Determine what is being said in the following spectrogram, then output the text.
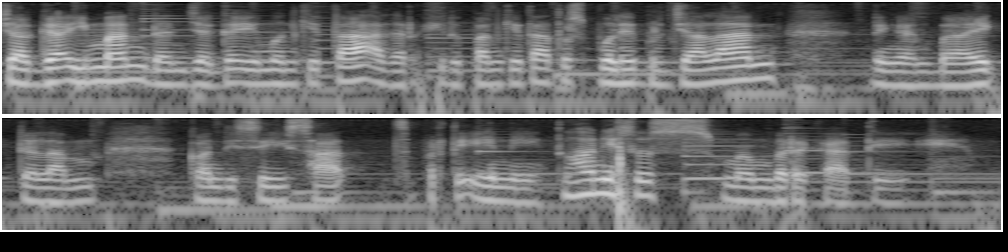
jaga iman dan jaga imun kita agar kehidupan kita terus boleh berjalan dengan baik dalam kondisi saat seperti ini. Tuhan Yesus memberkati.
